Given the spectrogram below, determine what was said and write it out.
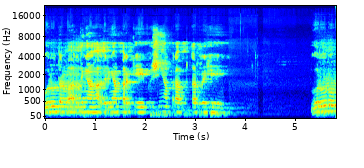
ਗੁਰੂ ਦਰਬਾਰ ਦੀਆਂ ਹਾਜ਼ਰੀਆਂ ਭਰ ਕੇ ਖੁਸ਼ੀਆਂ ਪ੍ਰਾਪਤ ਕਰ ਰਹੇ। ਗੁਰੂ ਰੂਪ,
